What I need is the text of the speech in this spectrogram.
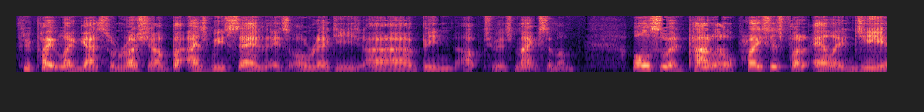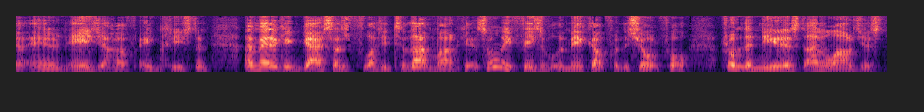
through pipeline gas from Russia, but as we said, it's already uh, been up to its maximum. Also in parallel, prices for LNG in Asia have increased and American gas has flooded to that market. It's only feasible to make up for the shortfall from the nearest and largest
